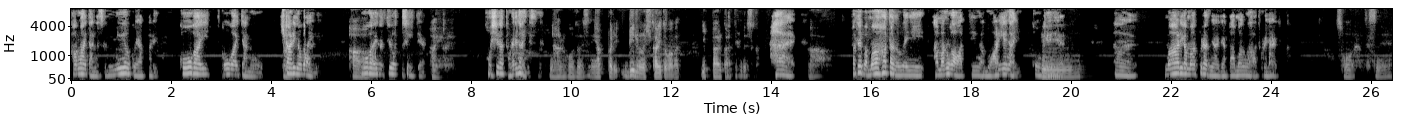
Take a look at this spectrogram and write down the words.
考えたんですけど、ニューヨークはやっぱり、郊外、郊外ってあの、光の害に、妨害が強すぎて、はいはい、星が取れないんですね。なるほどですね。やっぱりビルの光とかがいっぱいあるからってことですか？はい。例えばマンハッタンの上に天の川っていうのはもうありえない光景で、はい。周りが真っ暗になるとやっぱ天の川は取れないとか。そうなんですね。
